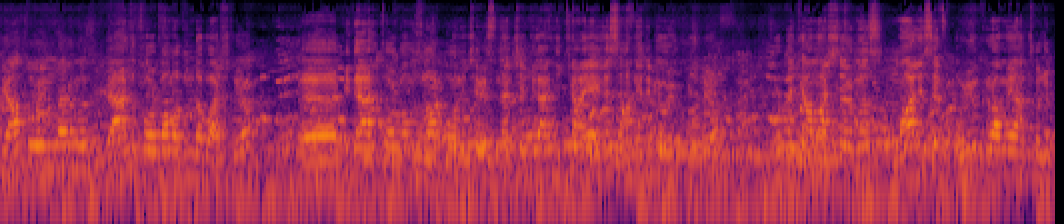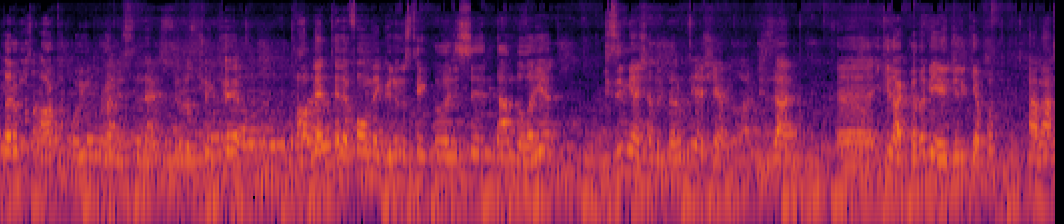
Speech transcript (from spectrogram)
Tiyatro oyunlarımız Değerli Torbam adında başlıyor. E, bir değerli torbamız var, onun içerisinden çekilen hikayeyle sahnede bir oyun kuruluyor. Buradaki amaçlarımız maalesef oyun kuramayan çocuklarımız artık oyun kurabilsinler istiyoruz. Çünkü tablet, telefon ve günümüz teknolojisinden dolayı bizim yaşadıklarımızı yaşayamıyorlar. Bizler e, iki dakikada bir evcilik yapıp hemen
